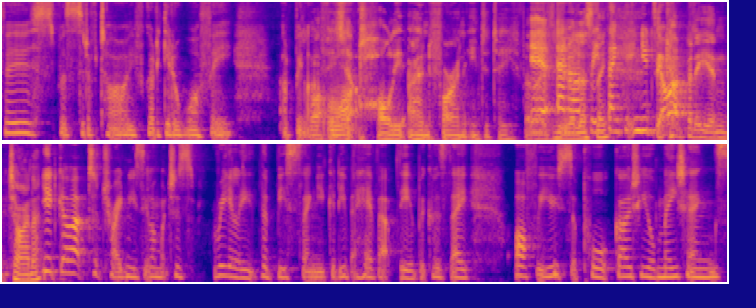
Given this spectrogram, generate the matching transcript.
first was sort of told, oh, you've got to get a WFOE. I'd be like, a wholly owned foreign entity for those yeah, who are listening. Thinking, you'd it's go a company up, in China. You'd go up to Trade New Zealand, which is really the best thing you could ever have up there because they offer you support, go to your meetings.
